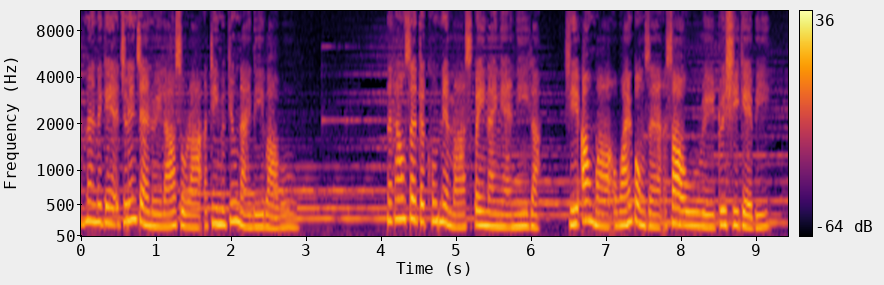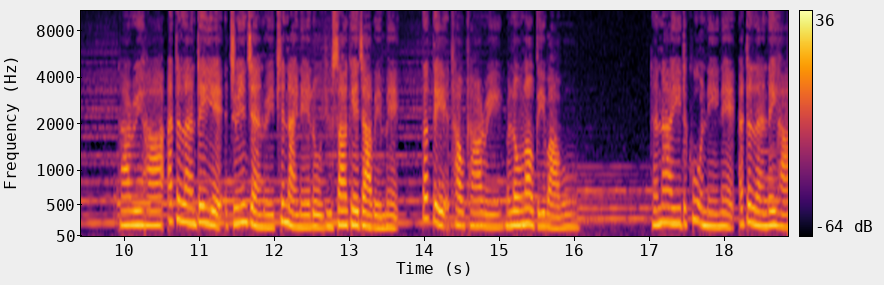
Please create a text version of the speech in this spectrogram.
အမှန်တကယ်အကျွင်းကြံတွေလားဆိုတာအတိမပြုနိုင်သေးပါဘူး။2011ခုနှစ်မှာစပိန်နိုင်ငံအနီးကရေအောက်မှာအဝိုင်းပုံစံအဆောက်အဦတွေတွေ့ရှိခဲ့ပြီး ဒါတွေဟာအတ္တလန်တိတ်ရဲ့အကျွင်းကြံတွေဖြစ်နိုင်တယ်လို့ယူဆခဲ့ကြပေမဲ့သက်သေအထောက်အထားတွေမလုံလောက်သေးပါဘူး။ဒဏ္ဍာရီတစ်ခုအနေနဲ့အတ္တလန်တိတ်ဟာ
